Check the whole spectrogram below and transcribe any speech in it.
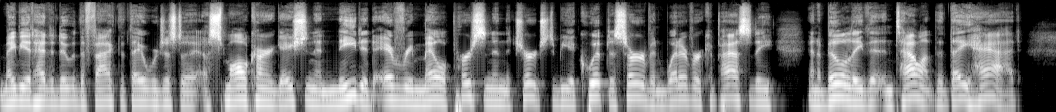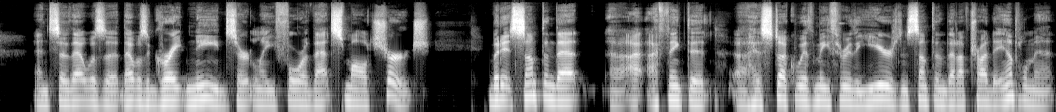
Maybe it had to do with the fact that they were just a, a, small congregation and needed every male person in the church to be equipped to serve in whatever capacity and ability that, and talent that they had. And so that was a that was a great need certainly for that small church. But it's something that uh, I, I, think that uh, has stuck with me through the years and something that I've tried to implement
